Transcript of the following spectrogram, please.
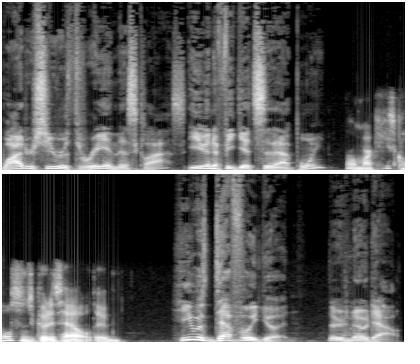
wide receiver three in this class? Even if he gets to that point, Bro, Marques Colston's good as hell, dude. he was definitely good. There's no doubt.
